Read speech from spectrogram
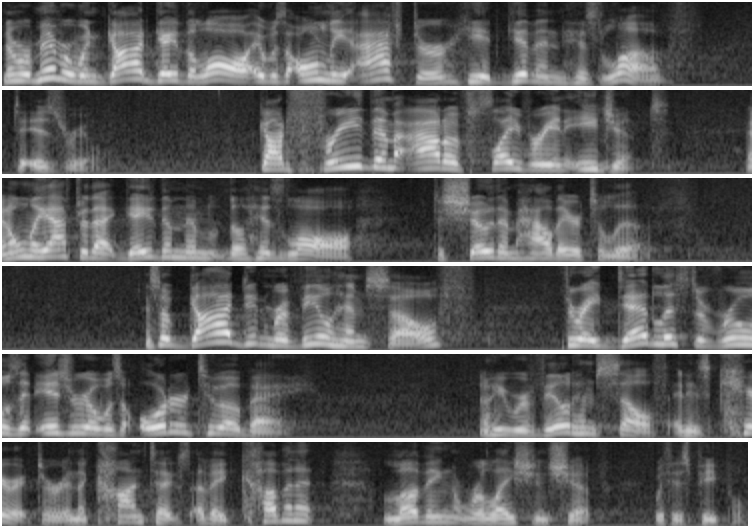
Now remember, when God gave the law, it was only after he had given his love to Israel. God freed them out of slavery in Egypt, and only after that gave them his law to show them how they are to live. And so God didn't reveal himself through a dead list of rules that Israel was ordered to obey. No, he revealed himself and his character in the context of a covenant loving relationship with his people.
